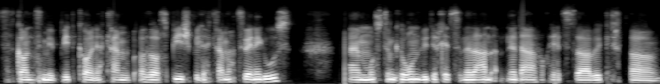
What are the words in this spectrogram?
das Ganze mit Bitcoin, ich kenne also als Beispiel, ich kenne mich zu wenig aus. Ähm, aus dem Grund würde ich jetzt nicht, nicht einfach jetzt da wirklich da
